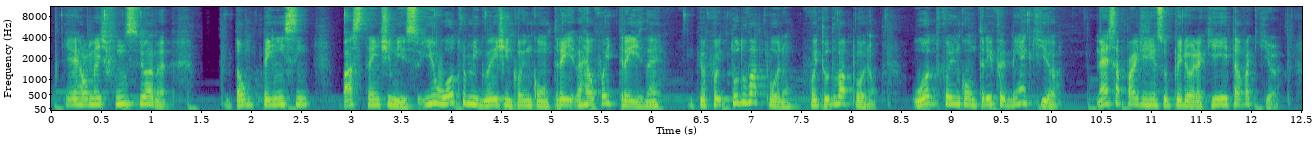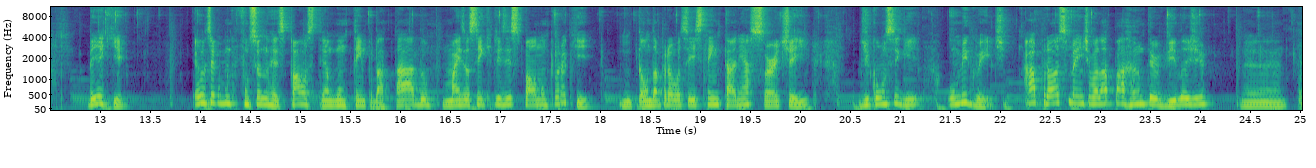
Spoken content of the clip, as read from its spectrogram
porque realmente funciona. Então pensem bastante nisso. E o outro migration que eu encontrei, na real foi três, né? Porque foi tudo vaporam. Foi tudo vaporam. O outro que eu encontrei foi bem aqui, ó. Nessa parte superior aqui, e tava aqui, ó. Bem aqui. Eu não sei como que funciona o respawn, se tem algum tempo datado, mas eu sei que eles spawnam por aqui. Então dá pra vocês tentarem a sorte aí de conseguir o Migrate. A próxima a gente vai lá pra Hunter Village. É...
